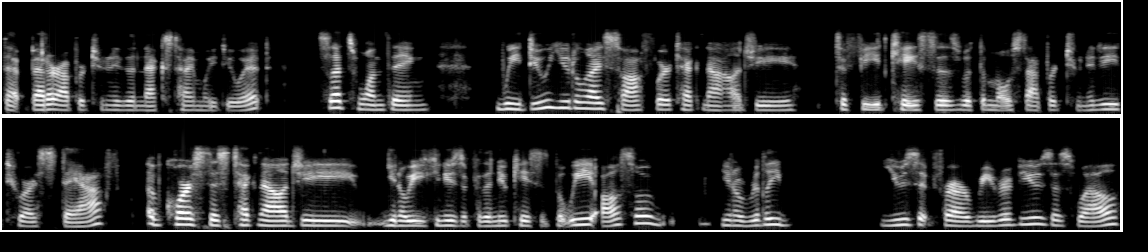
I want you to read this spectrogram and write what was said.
that better opportunity the next time we do it. So that's one thing. We do utilize software technology to feed cases with the most opportunity to our staff. Of course this technology you know you can use it for the new cases but we also you know really use it for our re-reviews as well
